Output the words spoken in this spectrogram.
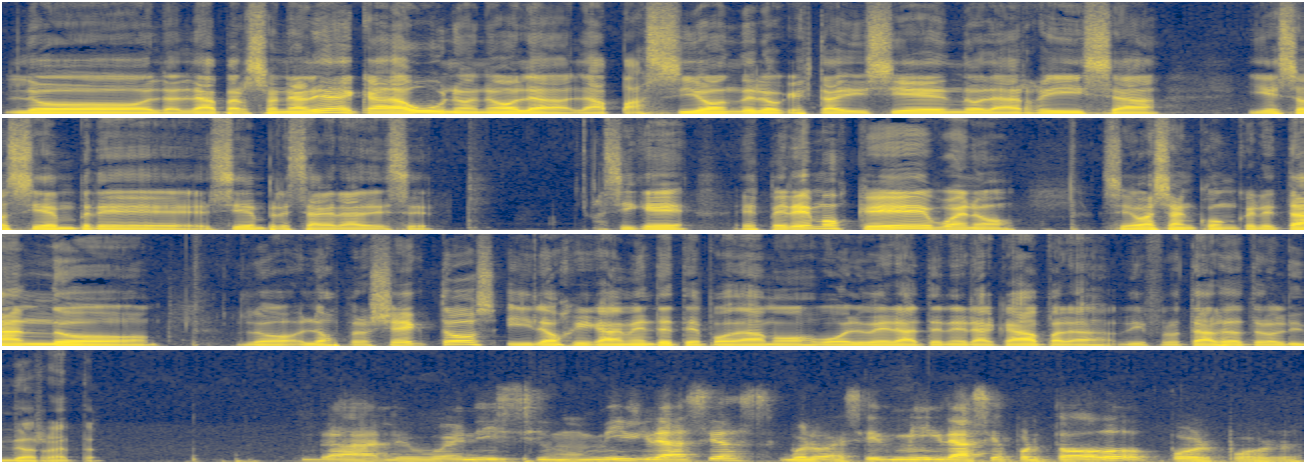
la, personalidad de cada uno, ¿no? La, pasión de lo que está diciendo, la risa, y eso siempre, siempre se agradece. Así que esperemos que, bueno, se vayan concretando los proyectos y lógicamente te podamos volver a tener acá para disfrutar de otro lindo rato. Dale, buenísimo. Mil gracias. Vuelvo a decir mil gracias por todo, por, por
